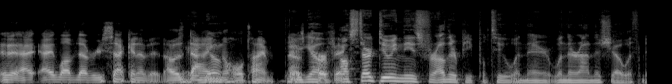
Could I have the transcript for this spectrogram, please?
and I, I loved every second of it. I was dying go. the whole time. That There was you go. perfect. I'll start doing these for other people too when they're when they're on the show with me.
